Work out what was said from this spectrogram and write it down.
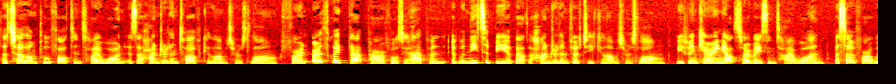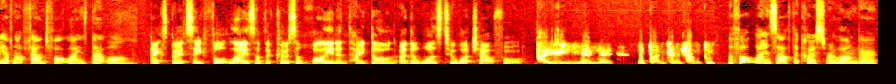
The Chelungpu Fault in Taiwan is 112 kilometers long. For an earthquake that powerful to happen, it would need to be about 150 kilometers long. We've been carrying out surveys in Taiwan, but so far we have not found fault lines that long. Experts say fault lines of the coast of Hualien and Taidong are the ones to watch out for. The fault lines off the coast are longer.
